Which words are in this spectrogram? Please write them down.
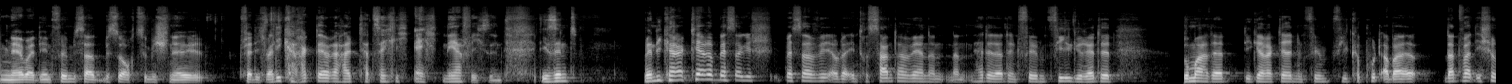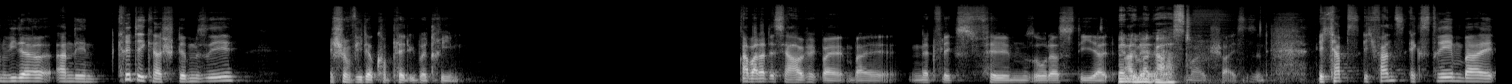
Nee, bei den Filmen bist du auch ziemlich schnell fertig, weil die Charaktere halt tatsächlich echt nervig sind. Die sind, wenn die Charaktere besser, besser oder interessanter wären, dann, dann hätte das den Film viel gerettet. So macht er die Charaktere den Film viel kaputt. Aber das, was ich schon wieder an den Kritikerstimmen sehe, ist schon wieder komplett übertrieben. Aber das ist ja häufig bei, bei Netflix-Filmen so, dass die halt Werden alle gehasst. mal scheiße sind. Ich, hab's, ich fand's extrem bei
